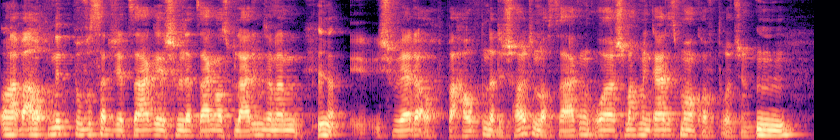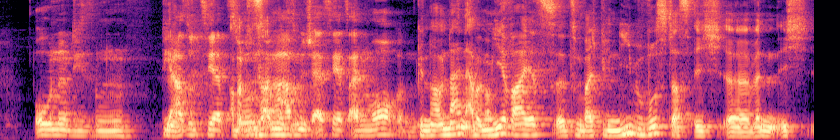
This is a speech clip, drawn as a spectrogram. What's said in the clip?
aber auch nicht bewusst, dass ich jetzt sage, ich will das sagen aus Beleidigung, sondern Ja. ich werde auch behaupten, dass ich heute noch sagen, oh, ich mache mir ein geiles Mohrenkopfbrötchen. Mhm. Ohne diesen, die Assoziation zu haben ich esse jetzt einen Mohren. Genau, nein, aber mir war jetzt äh, zum Beispiel nie bewusst, dass ich, äh, wenn ich äh,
